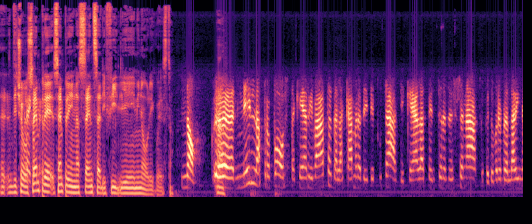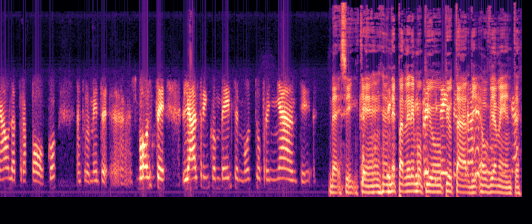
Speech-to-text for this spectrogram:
Eh, dicevo, sempre, sempre, in assenza di figli minori questo? No, ah. eh, nella proposta che è arrivata dalla Camera dei Deputati, che è all'attenzione del Senato, che dovrebbe andare in aula tra poco, naturalmente eh, svolte le altre incombenze molto pregnanti Beh sì, che ne parleremo più, più, tardi ovviamente.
